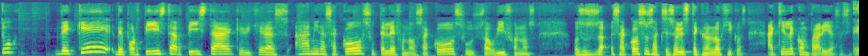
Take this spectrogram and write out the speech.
tú, ¿de qué deportista, artista que dijeras, ah, mira, sacó su teléfono, sacó sus audífonos, o sus- sacó sus accesorios tecnológicos? ¿A quién le comprarías? Así que,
